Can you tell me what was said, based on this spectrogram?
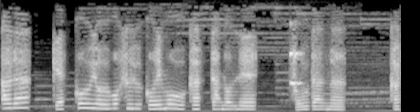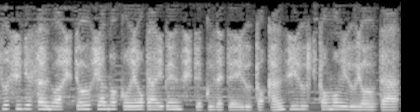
あら、結構擁護する声も多かったのね。そうだな。一茂さんは視聴者の声を代弁してくれていると感じる人もいるようだ。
